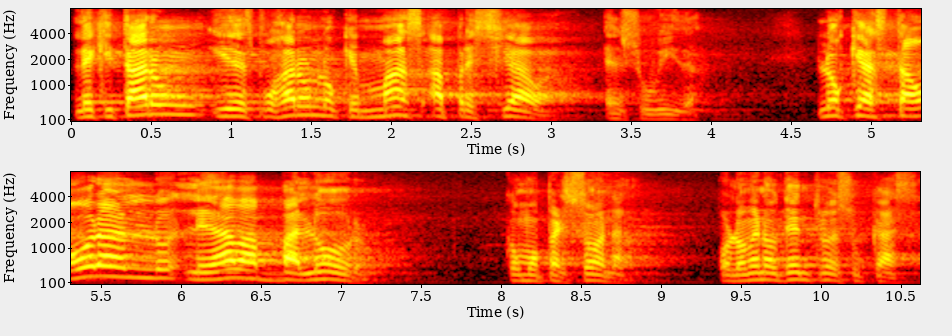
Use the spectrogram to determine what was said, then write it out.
Le quitaron y despojaron lo que más apreciaba en su vida, lo que hasta ahora le daba valor como persona, por lo menos dentro de su casa.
